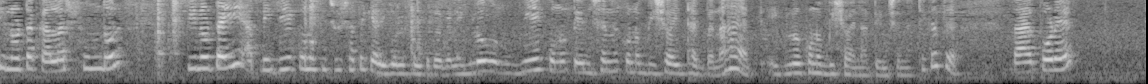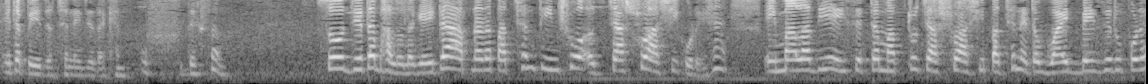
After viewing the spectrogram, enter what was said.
তিনোটা কালার সুন্দর। তিনোটাই আপনি যে কোনো কিছুর সাথে ক্যারি করে ফেলতে পারবেন। এগুলো নিয়ে কোনো টেনশনের কোনো বিষয়ই থাকবে না হ্যাঁ? এগুলোর কোনো বিষয় না টেনশনের ঠিক আছে? তারপরে এটা পেয়ে যাচ্ছেন, এই যে দেখেন। উফ, দেখছেন? সো যেটা ভালো লাগে, এটা আপনারা পাচ্ছেন তিনশো, চারশো আশি করে হ্যাঁ? এই মালা দিয়ে এই সেটটা মাত্র চারশো আশি পাচ্ছেন, এটা হোয়াইট বেজের উপরে।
